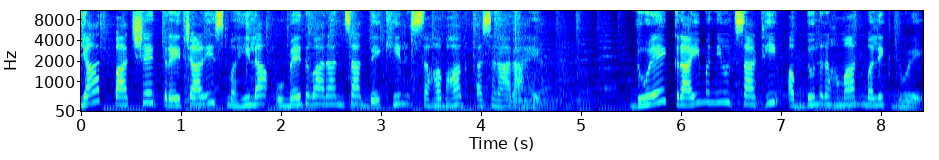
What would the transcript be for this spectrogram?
यात पाचशे त्रेचाळीस महिला उमेदवारांचा देखील सहभाग असणार आहे. धुळे क्राईम न्यूजसाठी अब्दुल रहमान मलिक धुळे.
